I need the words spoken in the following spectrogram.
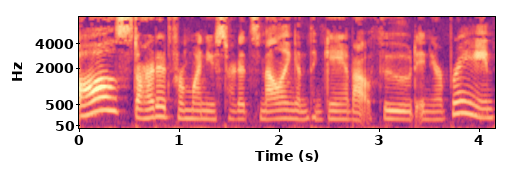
all started from when you started smelling and thinking about food in your brain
